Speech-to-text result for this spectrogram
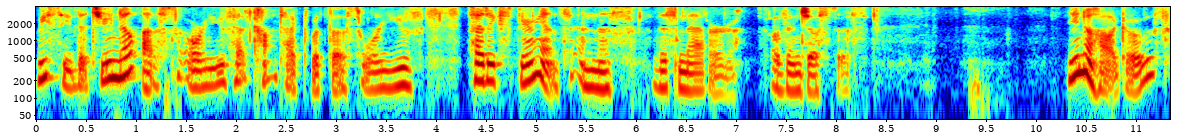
we see that you know us, or you've had contact with us, or you've had experience in this, this matter of injustice. You know how it goes.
